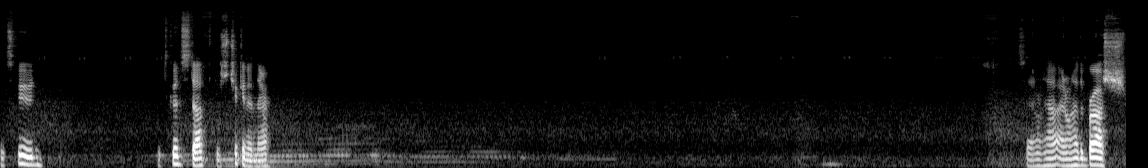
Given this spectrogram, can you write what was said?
It's food. It's good stuff. There's chicken in there. So I don't have I don't have the brush.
